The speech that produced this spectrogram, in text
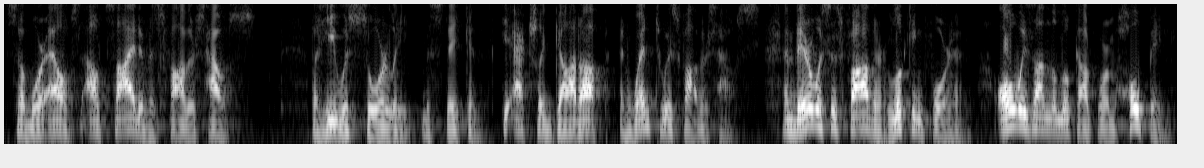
somewhere else outside of his father's house. But he was sorely mistaken. He actually got up and went to his father's house. And there was his father looking for him, always on the lookout for him, hoping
